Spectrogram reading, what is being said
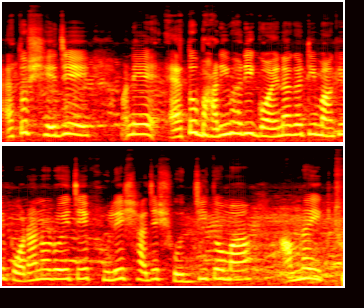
এত সেজে মানে এত ভারী ভারী গয়নাগাটি মাকে পরানো রয়েছে, ফুলের সাজে সজ্জিত মা। আমরা একটু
